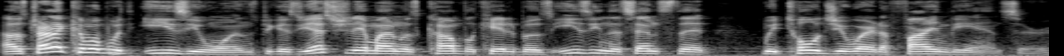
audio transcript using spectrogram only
I was trying to come up with easy ones because yesterday mine was complicated, but it was easy in the sense that we told you where to find the answer.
